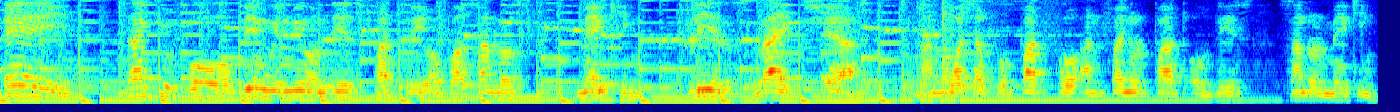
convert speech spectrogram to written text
Hey, thank you for being with me on this part 3 of our sandals making. Please like, share, and watch out for part 4 and final part of this sandal making.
